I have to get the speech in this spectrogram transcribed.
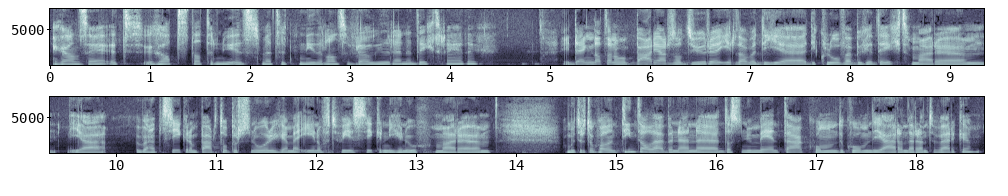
Gaan zij het gat dat er nu is met het Nederlandse vrouwwielrennen dichtrijden? Ik denk dat dat nog een paar jaar zal duren eer dat we die, uh, die kloof hebben gedicht. Maar uh, ja, we hebben zeker een paar toppers nodig. En met één of twee is zeker niet genoeg. Maar uh, we moeten er toch wel een tiental hebben. En uh, dat is nu mijn taak om de komende jaren daaraan te werken.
